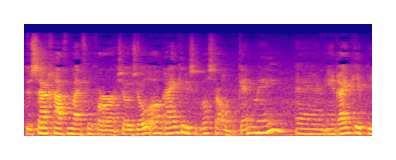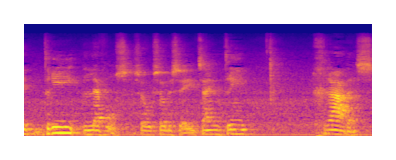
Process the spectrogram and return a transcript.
Dus zij gaven mij vroeger sowieso al Reiki, dus ik was daar al bekend mee. En in Reiki heb je drie levels, zo, zo te zeggen. Het zijn drie grades.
